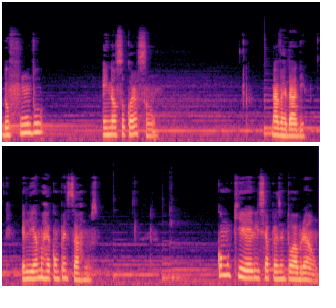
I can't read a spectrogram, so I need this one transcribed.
do fundo em nosso coração. Na verdade, ele ama recompensar-nos. Como que ele se apresentou a Abraão?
